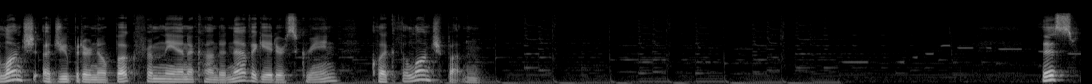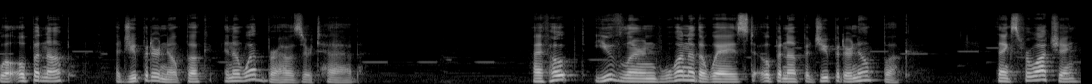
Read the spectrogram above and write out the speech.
To launch a Jupyter Notebook from the Anaconda Navigator screen, click the Launch button. This will open up a Jupyter Notebook in a web browser tab. I've hoped you've learned one of the ways to open up a Jupyter Notebook. Thanks for watching.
